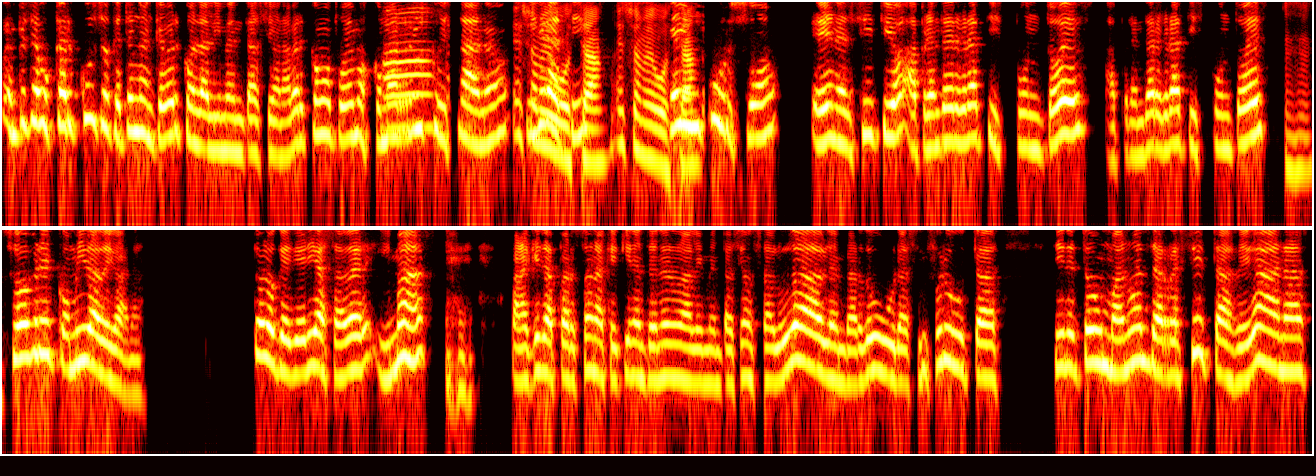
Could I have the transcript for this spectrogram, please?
empecé a buscar cursos que tengan que ver con la alimentación, a ver cómo podemos comer ah, rico y sano. Eso me gusta, eso me gusta. hay un curso en el sitio aprendergratis.es, aprendergratis.es, sobre comida vegana. Todo lo que quería saber y más, para aquellas personas que quieren tener una alimentación saludable en verduras y frutas, tiene todo un manual de recetas veganas,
